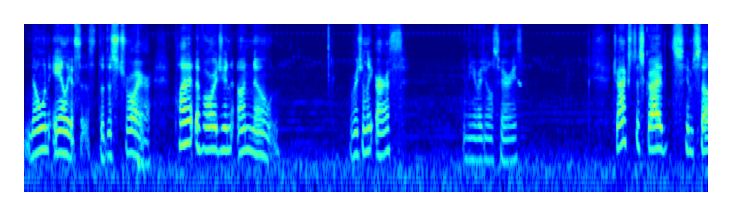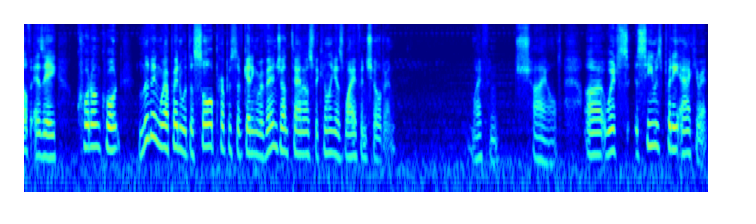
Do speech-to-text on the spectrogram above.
Known aliases. The Destroyer. Planet of origin unknown. Originally Earth, in the original series. Drax describes himself as a quote-unquote living weapon with the sole purpose of getting revenge on Thanos for killing his wife and children. Wife and child. Uh, which seems pretty accurate.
